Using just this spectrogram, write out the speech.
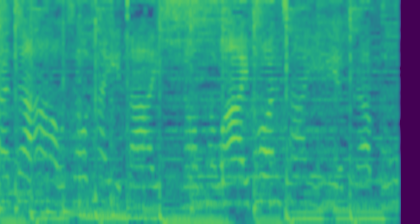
พระพุทธเจ้าชาวไทยตาย น้อมถวายพรชัยพระผู้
